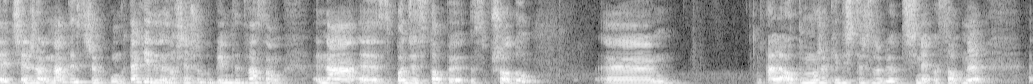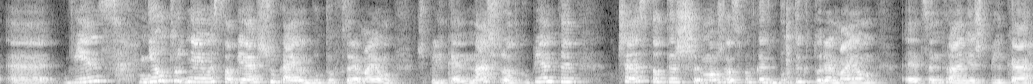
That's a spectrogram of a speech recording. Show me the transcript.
e, ciężar na tych trzech punktach. Jeden jest właśnie na środku pięty, dwa są na e, spodzie stopy z przodu. Ale o tym może kiedyś też zrobię odcinek osobny. E, więc nie utrudniajmy sobie, szukajmy butów, które mają szpilkę na środku pięty. Często też można spotkać buty, które mają e, centralnie szpilkę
